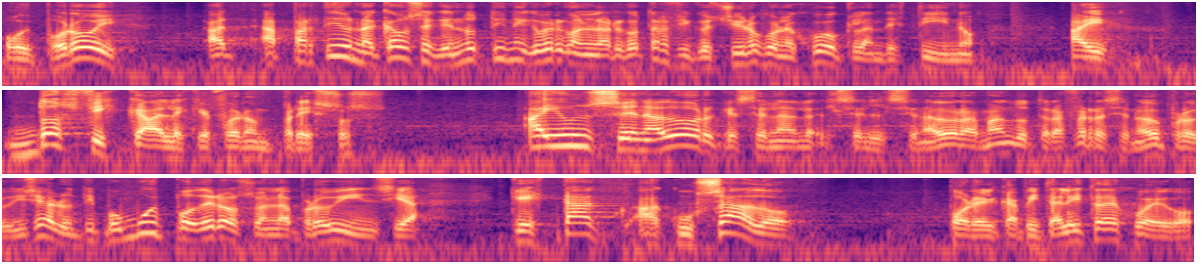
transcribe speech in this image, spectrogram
Hoy por hoy, a, partir de una causa que no tiene que ver con el narcotráfico, sino con el juego clandestino, hay dos fiscales que fueron presos, hay un senador, que es el, el senador Armando Traferre, senador provincial, un tipo muy poderoso en la provincia, que está acusado por el capitalista de juego,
